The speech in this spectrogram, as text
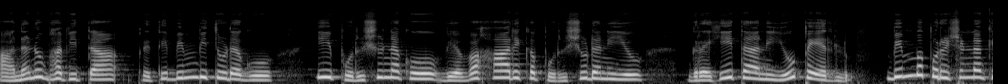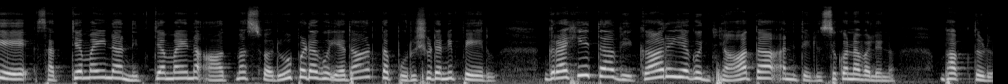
అననుభవిత ప్రతిబింబితుడగు. ఈ పురుషునకు వ్యవహారిక పురుషుడనియు గ్రహీత అనియు పేర్లు. బింబ పురుషునకే సత్యమైన నిత్యమైన ఆత్మస్వరూపుడగు యథార్థ పురుషుడని పేరు. గ్రహీత వికారయగు జ్ఞాత అని తెలుసుకొనవలెను. భక్తుడు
